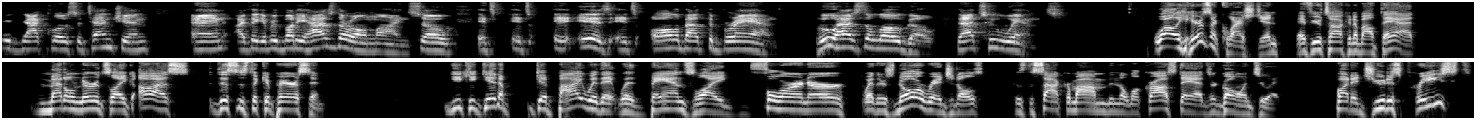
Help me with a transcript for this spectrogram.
pay that close attention. And I think everybody has their own line. So it's it's it is it's all about the brand. Who has the logo? That's who wins. Well, here's a question. If you're talking about that, metal nerds like us, this is the comparison. You could get a get by with it with bands like Foreigner, where there's no originals, because the soccer mom and the lacrosse dads are going to it. But a Judas Priest,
